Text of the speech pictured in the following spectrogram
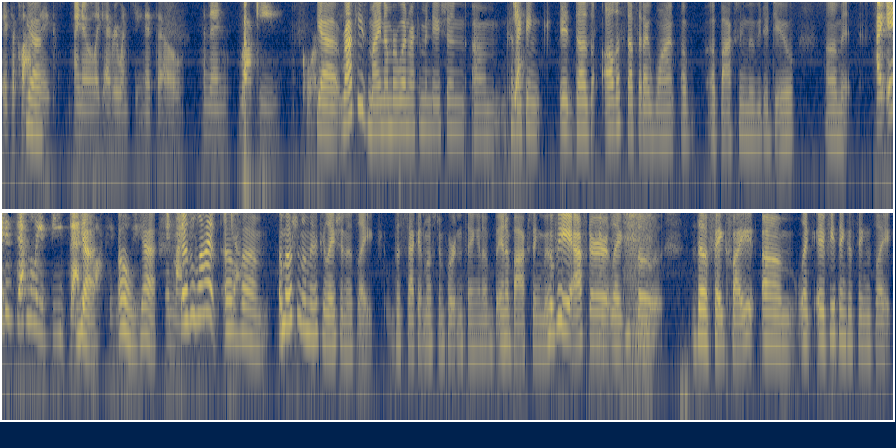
it's a classic I know like everyone's seen it though and then Rocky of course Yeah, Rocky's my number one recommendation because I Yeah. think it does all the stuff that I want a, a boxing movie to do. Um, it- I, it is definitely the best Yeah. boxing movie. oh yeah, in my there's a lot of Yeah. um, emotional manipulation is like the second most important thing in a in a boxing movie after like the the fake fight. Um, like if you think of things like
